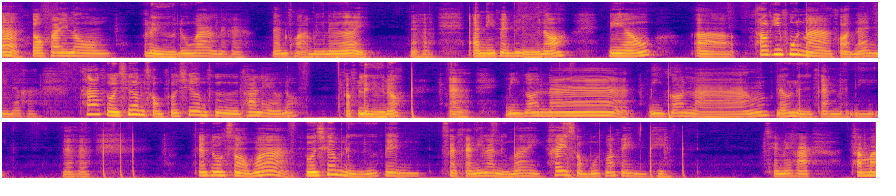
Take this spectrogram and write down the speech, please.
อะ ต่อไปลองหรือดูว่างนะคะ ด้านขวามือเลยนะคะ อันนี้เป็นหรือเนาะ เดี๋ยวเอ่อเท่าที่พูดมาก่อนหน้านี้นะคะ ถ้าตัวเชื่อมสองตัวเชื่อมคือถ้าแล้วเนาะกับหรือเนาะ อ่ามีก้อนหน้า มีก้อนหลัง แล้วหรือกันแบบนี้นะคะจะตรวจสอบว่าตัวเชื่อมหรือเป็นสัจจานิรันดร์หรือไม่ ให้สมมุติว่าเป็นเท็จใช่ไหมคะทำไม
